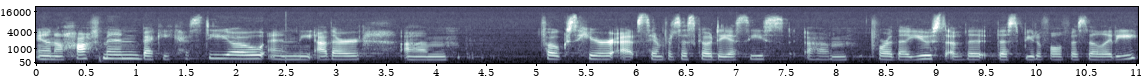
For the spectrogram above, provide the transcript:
Anna Hoffman, Becky Castillo, and the other um, folks here at San Francisco um, for the use of the, this beautiful facility.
